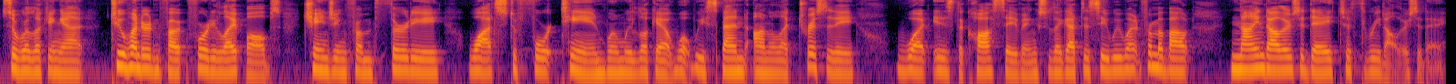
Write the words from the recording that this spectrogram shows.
So we're looking at 240 light bulbs changing from 30 watts to 14 when we look at what we spend on electricity what is the cost saving so they got to see we went from about $9 a day to $3 a day.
